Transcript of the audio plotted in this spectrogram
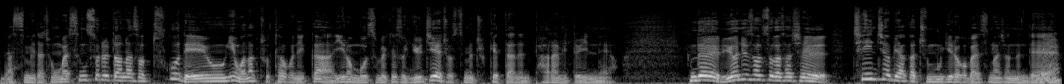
네. 맞습니다. 정말 승수를 떠나서 투구 내 용이 워낙 좋다 보니까 이런 모습을 계속 유지해줬으면 좋겠다는 바람이 또 있네요. 근데 류현진 선수가 사실 체인지업이 아까 주무기라고 말씀하셨는데 네.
